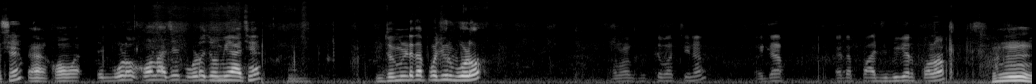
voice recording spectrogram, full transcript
আছে। হ্যাঁ কম বড় কোন আছে বড় জমি আছে। জমিটা তো প্রচুর বড়। আমরা ঘুরতে পারছি না। এটা একটা পাঁচ বিঘের পলক। হুম।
